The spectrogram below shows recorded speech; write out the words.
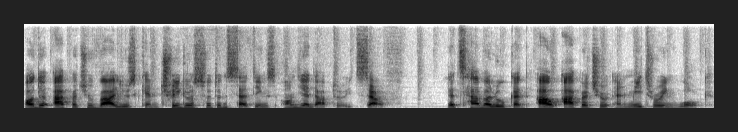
Other aperture values can trigger certain settings on the adapter itself. Let's have a look at how aperture and metering work.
